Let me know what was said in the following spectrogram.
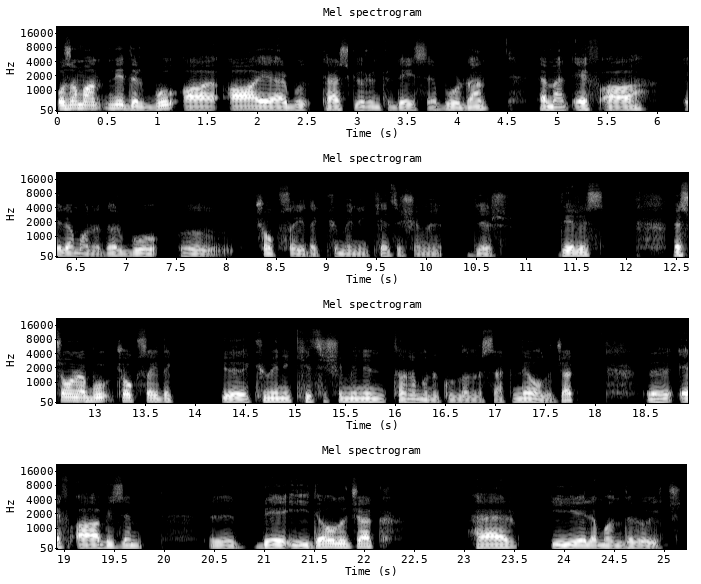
O zaman nedir bu? A, A eğer bu ters görüntüdeyse buradan hemen FA elemanıdır. Bu e, çok sayıda kümenin kesişimidir deriz. Ve sonra bu çok sayıda e, kümenin kesişiminin tanımını kullanırsak ne olacak? E, FA bizim e, BI'de olacak. Her i elemanıdır o için.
